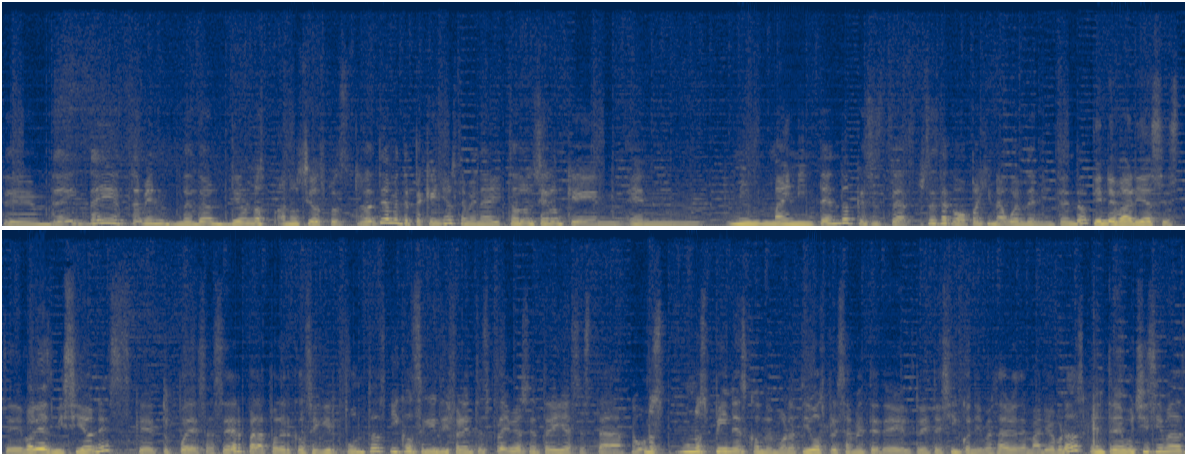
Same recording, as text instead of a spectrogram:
De, ahí, también dieron unos anuncios pues relativamente pequeños. También ahí todos anunciaron que en My Nintendo, que es esta, pues esta como página web de Nintendo, tiene varias, este, varias misiones que tú puedes hacer para poder conseguir puntos y conseguir diferentes premios. Entre ellas está unos, unos pines conmemorativos precisamente del 35 aniversario de Mario Bros. Entre muchísimas,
